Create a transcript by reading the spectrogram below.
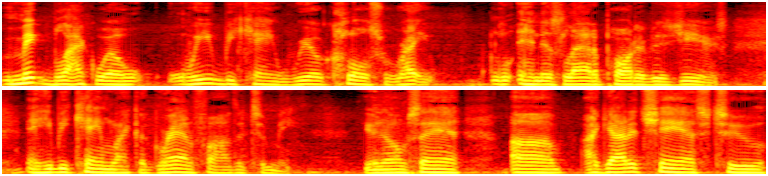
Mick Blackwell, we became real close right in this latter part of his years, and he became like a grandfather to me. You know what I'm saying? Um, I got a chance to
